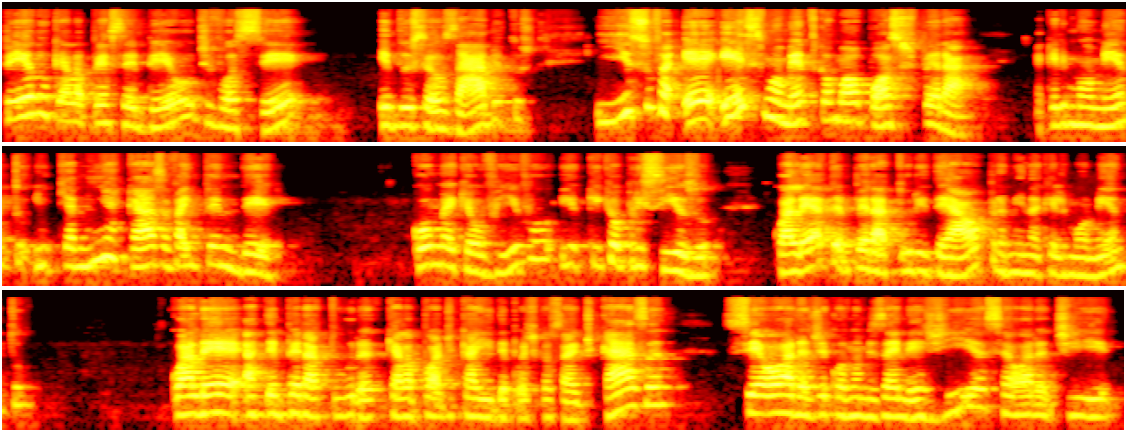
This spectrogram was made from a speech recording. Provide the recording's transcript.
pelo que ela percebeu de você e dos seus hábitos e isso vai, é esse momento que eu mal posso esperar. Aquele momento em que a minha casa vai entender como é que eu vivo e o que, que eu preciso. Qual é a temperatura ideal para mim naquele momento? Qual é a temperatura que ela pode cair depois que eu saio de casa? Se é hora de economizar energia, se é hora de,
